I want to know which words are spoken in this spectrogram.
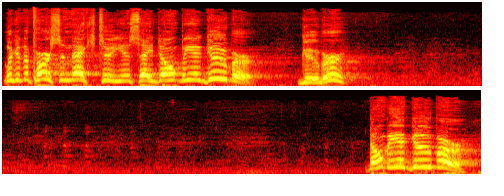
Look at the person next to you and say, Don't be a goober. Goober. Don't be a goober.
